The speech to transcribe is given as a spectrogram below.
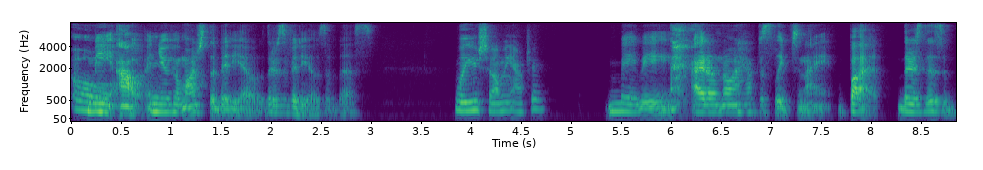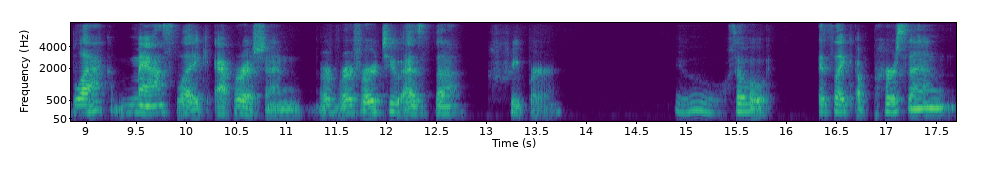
Oh, me out. And you can watch the video. There's videos of this. Will you show me after? maybe I don't know. I have to sleep tonight, but there's this black mass-like apparition re- referred to as the creeper. Ooh. So it's like a person,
